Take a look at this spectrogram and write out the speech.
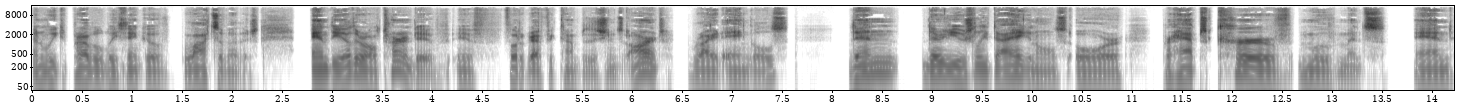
And we could probably think of lots of others. And the other alternative, if photographic compositions aren't right angles, then they're usually diagonals or perhaps curve movements. And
